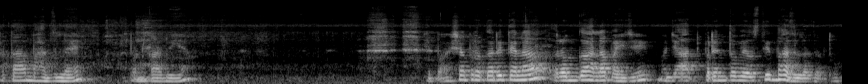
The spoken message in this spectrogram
आता भाजलं आहे आपण काढूया. अशा प्रकारे त्याला रंग आला पाहिजे म्हणजे आतपर्यंत व्यवस्थित भाजला जातो.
